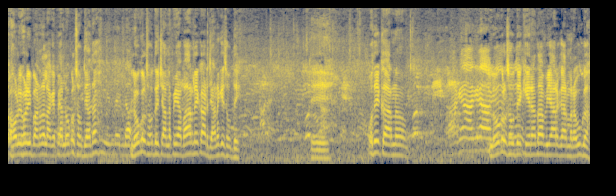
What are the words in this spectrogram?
ਹੌਲੀ ਹੌਲੀ ਬਣਨ ਲੱਗ ਪਿਆ ਲੋਕਲ ਸੌਦਿਆਂ ਦਾ। ਲੋਕਲ ਸੌਦੇ ਚੱਲ ਪਿਆ, ਬਾਹਰਲੇ ਘਟ ਜਾਣਗੇ ਸੌਦੇ। ਤੇ ਉਹਦੇ ਕਾਰਨ ਆ ਗਿਆ ਆ ਗਿਆ ਲੋਕਲ ਸੌਦੇ ਕੇਰਾਂ ਦਾ ਬਾਜ਼ਾਰ ਗਰਮ ਰਹੂਗਾ।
